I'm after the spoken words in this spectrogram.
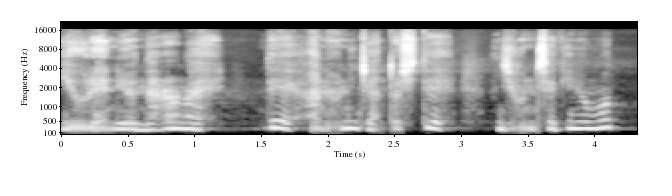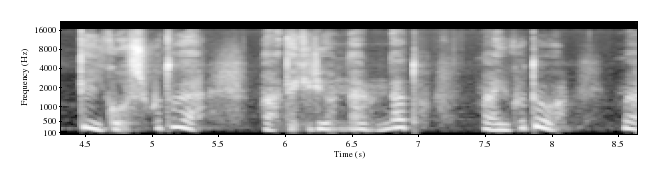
幽霊にはならないであのようにちゃんとして自分に責任を持って移行することが、まあ、できるようになるんだと、まあ、いうことを、ま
